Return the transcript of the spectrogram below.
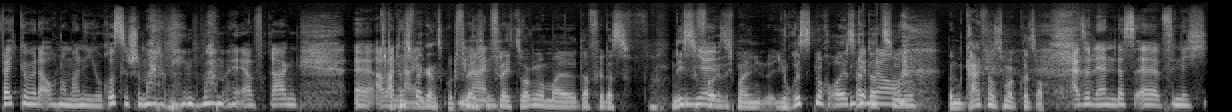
Vielleicht können wir da auch nochmal eine juristische Meinung irgendwann mal erfragen. Äh, aber Ah, das wäre ganz gut. Vielleicht, vielleicht sorgen wir mal dafür, dass nächste Folge sich mal ein Jurist noch äußert Genau. dazu. Dann greifen wir uns mal kurz auf. Also denn das äh, finde ich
